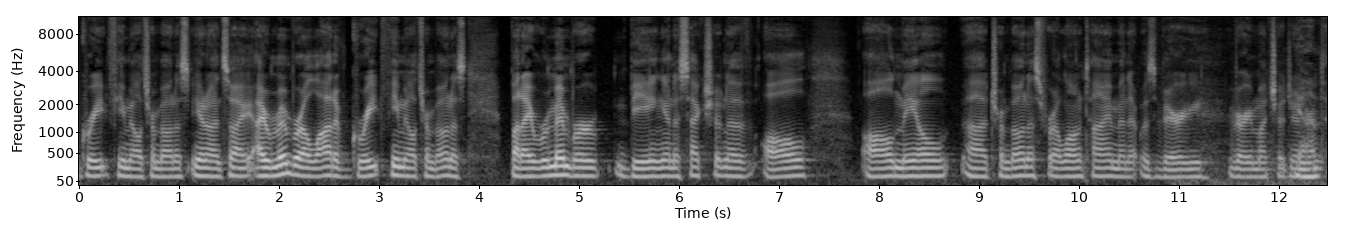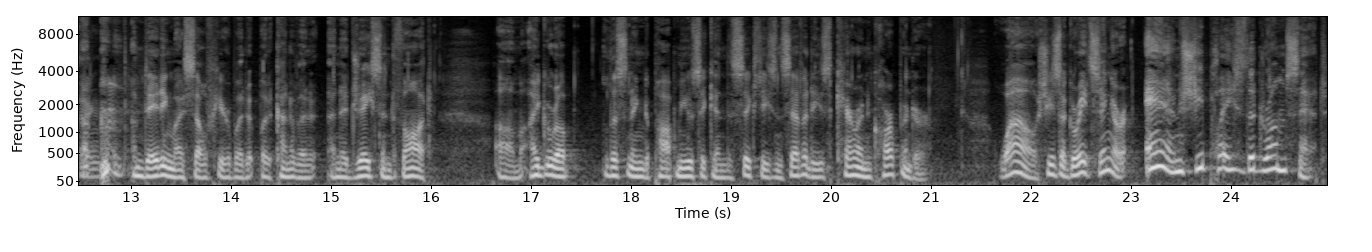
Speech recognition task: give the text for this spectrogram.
great female trombonist, you know, and so I, I remember a lot of great female trombonists, but I remember being in a section of all all male uh, trombonists for a long time, and it was very very much a gender yeah, thing. I'm dating myself here, but but kind of a, an adjacent thought. Um, I grew up listening to pop music in the 60s and 70s, Karen Carpenter. Wow, she's a great singer, and she plays the drum set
